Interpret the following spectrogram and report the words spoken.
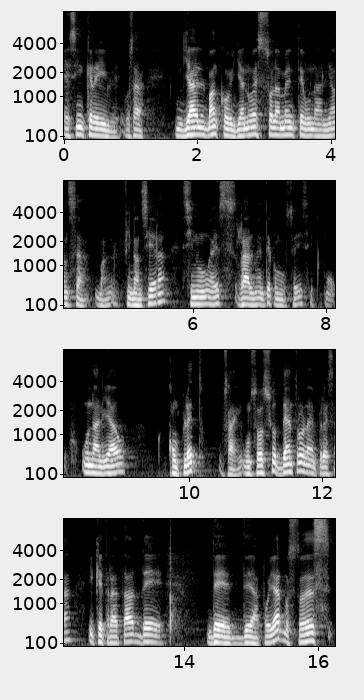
es increíble. O sea, ya el banco ya no es solamente una alianza financiera, sino es realmente, como usted dice, como un aliado completo, o sea, un socio dentro de la empresa y que trata de, de, de apoyarnos. Entonces,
